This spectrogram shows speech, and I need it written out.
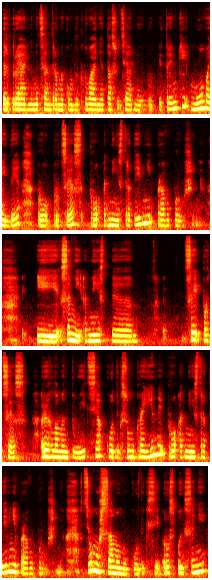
територіальними центрами комплектування та соціальної підтримки мова йде про процес про адміністративні правопорушення. І самі адміністр... е, цей процес регламентується Кодексом України про адміністративні правопорушення. В цьому ж самому кодексі розписані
